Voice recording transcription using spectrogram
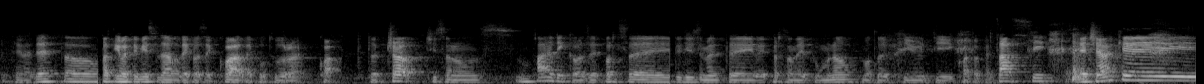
appena detto, praticamente mi aspettavo le cose qua, la cultura qua. Tutto ciò ci sono un, un paio di cose, forse decisamente le persone fumano molto più di quanto pensassi. E c'è anche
